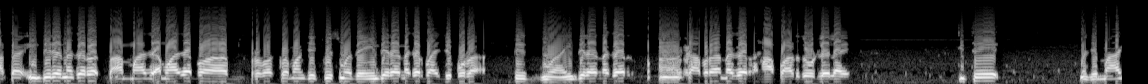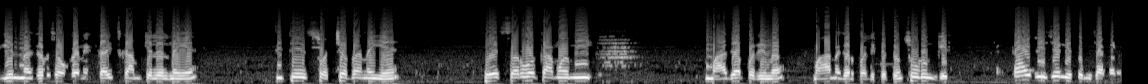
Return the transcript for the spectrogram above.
आता इंदिरानगर माझ्या माझ्या प्रभाग क्रमांक एकवीसमध्ये इंदिरानगर बायजीपुरा इंदिरानगर काबरा नगर हा पाड जोडलेला आहे. तिथे म्हणजे मागील नगरसेवकाने काहीच काम केलेलं नाहीये. तिथे स्वच्छता नाहीये. हे सर्व कामं मी माझ्या परीनं महानगरपालिकेतून सोडून गेली. काय विजन आहे तुमच्याकडे?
